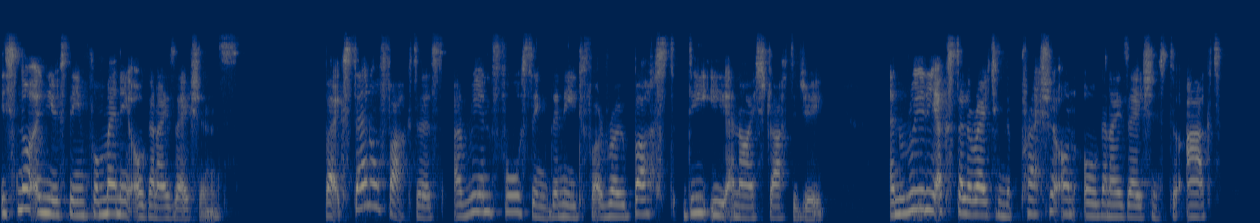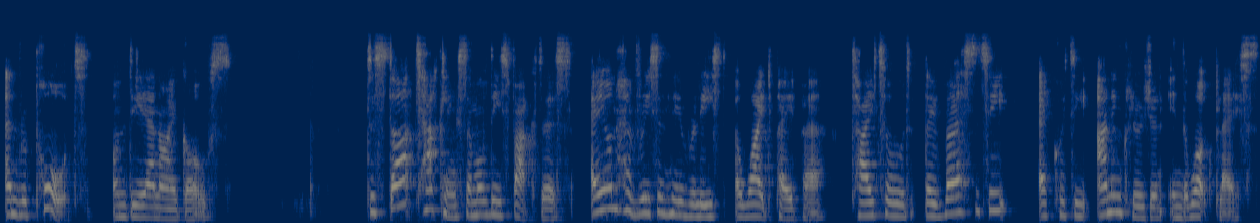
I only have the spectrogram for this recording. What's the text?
is not a new theme for many organizations. But external factors are reinforcing the need for a robust DE&I strategy and really accelerating the pressure on organizations to act and report on DNI goals. To start tackling some of these factors, Aon have recently released a white paper titled Diversity, Equity and Inclusion in the Workplace.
